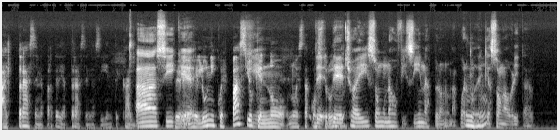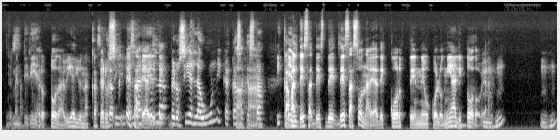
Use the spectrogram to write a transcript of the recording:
Atrás, en la parte de atrás, en la siguiente calle. Ah, sí, que es el único espacio que, no, no está construido. De, hecho, ahí son unas oficinas, pero no me acuerdo de qué son ahorita. Te mentiría. Pero todavía hay una casa. Pero sí, es la, pero sí es la única casa que está. Y cabal de, esa, de, de, esa zona, ¿vea? de corte neocolonial y todo, vea.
